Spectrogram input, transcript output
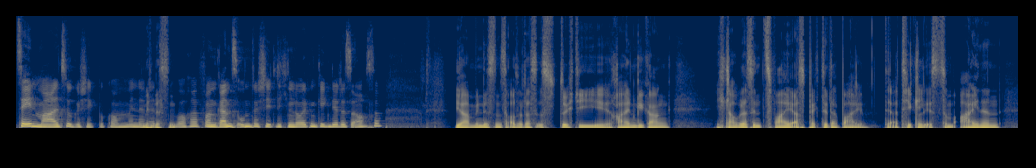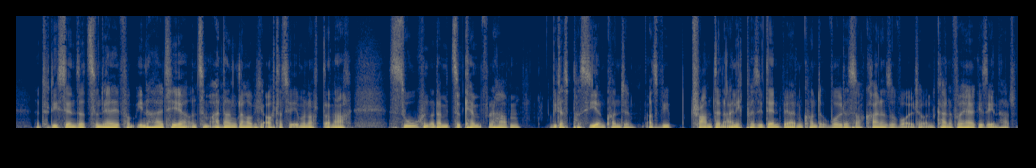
zehnmal zugeschickt bekommen in der mindestens. letzten Woche von ganz unterschiedlichen Leuten. Ging dir das auch so? Ja, mindestens. Also das ist durch die Reihen gegangen. Ich glaube, da sind zwei Aspekte dabei. Der Artikel ist zum einen natürlich sensationell vom Inhalt her und zum anderen glaube ich auch, dass wir immer noch danach suchen und damit zu kämpfen haben, wie das passieren konnte. Also wie Trump denn eigentlich Präsident werden konnte, obwohl das auch keiner so wollte und keiner vorhergesehen hat.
